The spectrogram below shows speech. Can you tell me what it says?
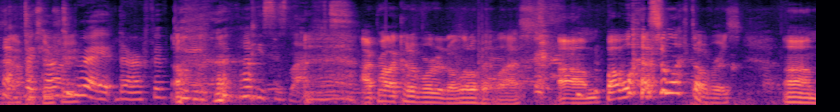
that for If I counted right, there are 58 pieces left. I probably could have ordered a little bit less, um, but we'll have some leftovers. Um,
